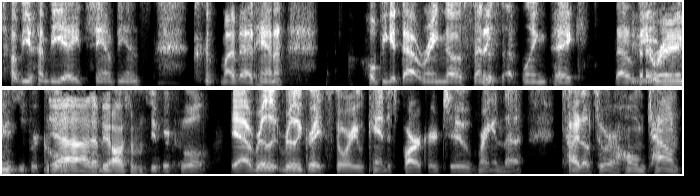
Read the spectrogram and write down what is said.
WNBA champions. My bad, Hannah. Hope you get that ring though. Send Thanks. us that bling pick. That'll be ring. super cool. Yeah, that'd be awesome. Super cool. Yeah, really, really great story with Candace Parker too, bringing the title to her hometown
